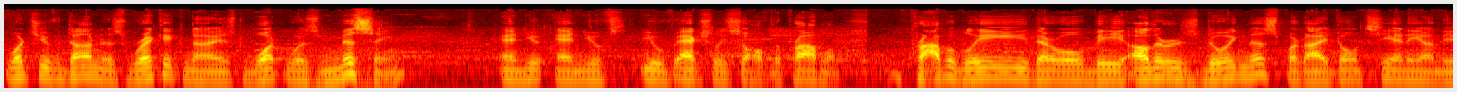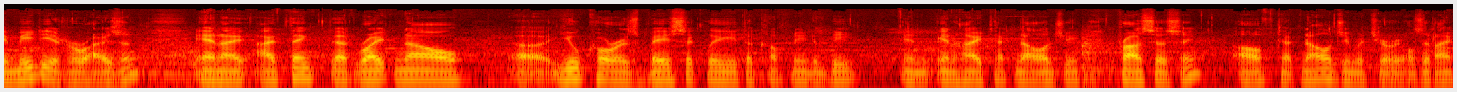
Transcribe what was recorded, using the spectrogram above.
what you've done is recognized what was missing and, you, and you've, you've actually solved the problem. Probably there will be others doing this, but I don't see any on the immediate horizon. And I, I think that right now, uh, Ucore is basically the company to beat in, in high technology processing of technology materials. And I,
